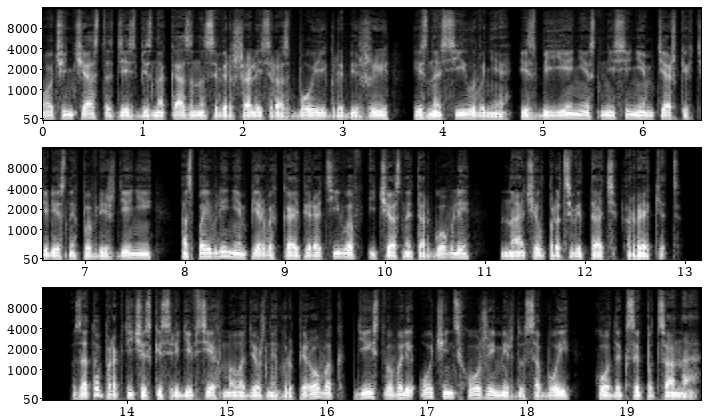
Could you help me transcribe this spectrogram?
Очень часто здесь безнаказанно совершались разбои, грабежи, изнасилования, избиения с нанесением тяжких телесных повреждений, а с появлением первых кооперативов и частной торговли начал процветать рэкет. Зато практически среди всех молодежных группировок действовали очень схожие между собой кодексы пацана,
